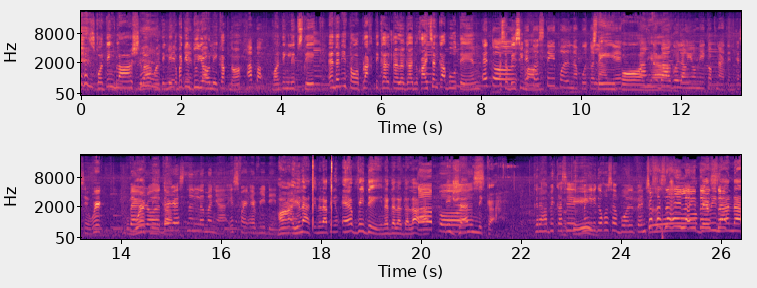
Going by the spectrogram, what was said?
Konting blush, di ba? Konting makeup. But you do your own makeup, no? Apo. Konting lipstick. And then ito, practical talaga. No? Kahit saan ka abutin, Ito, as a busy ito mom. staple na po to Staple, lagi. Ang yeah. nabago lang yung makeup natin kasi work. Work Pero makeup. the rest ng laman niya is for everyday. Ah, ayun na. Tingnan natin yung everyday na dala-dala Tapos, ni Janica. Grabe kasi Okay. mahilig ako sa ballpen tsaka sa Oh, highlighter. Very so, nana.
